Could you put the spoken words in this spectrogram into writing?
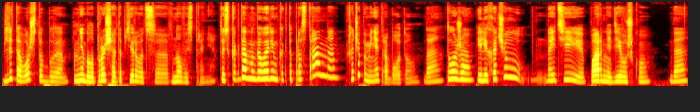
для того, чтобы мне было проще адаптироваться в новой стране. То есть, когда мы говорим как-то пространно, хочу поменять работу, да, тоже, или хочу найти парня, девушку, да.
